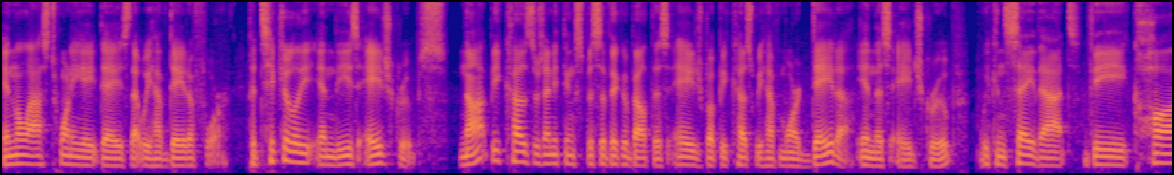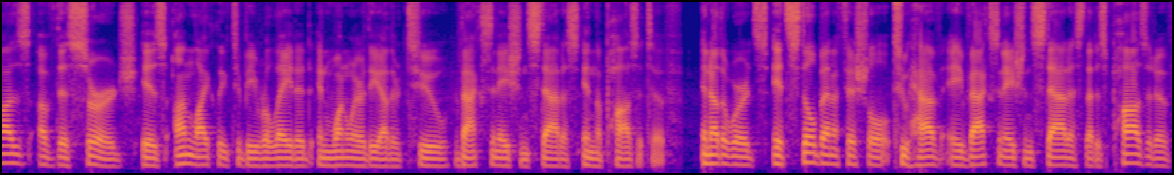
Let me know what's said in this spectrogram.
in the last 28 days that we have data for, particularly in these age groups, not because there's anything specific about this age, but because we have more data in this age group, we can say that the cause of this surge is unlikely to be related in one way or the other to vaccination status in the positive. In other words, it's still beneficial to have a vaccination status that is positive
